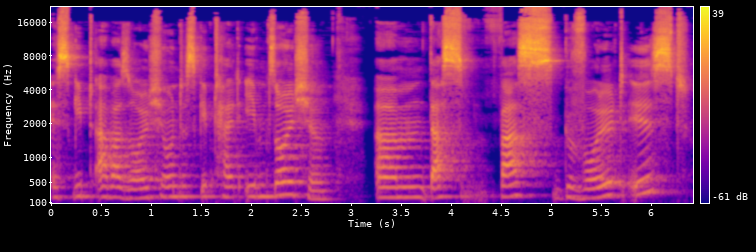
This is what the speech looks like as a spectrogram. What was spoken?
Es gibt aber solche und es gibt halt eben solche. Ähm, das, was gewollt ist,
